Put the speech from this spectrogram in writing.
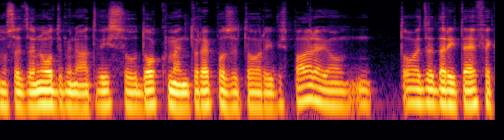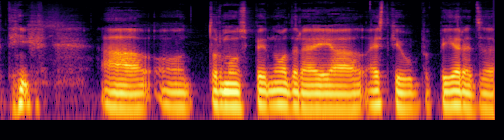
Mums vajadzēja nodibināt visu dokumentu repozitoriju vispārējo, un to vajadzēja darīt efektīvi. Uh, tur mums noderēja SQB pieredze,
